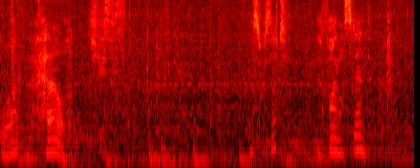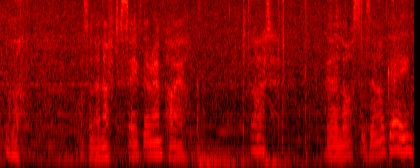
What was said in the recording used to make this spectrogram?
What the hell? Jesus. This was it? Their final stand. Wasn't enough to save their empire. But their loss is our gain.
